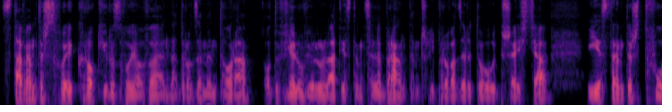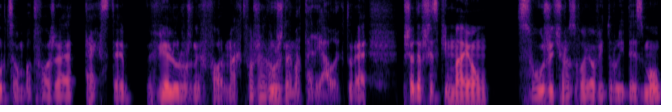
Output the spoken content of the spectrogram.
stawiam też swoje kroki rozwojowe na drodze mentora. Od wielu, wielu lat jestem celebrantem, czyli prowadzę rytuały przejścia. Jestem też twórcą, bo tworzę teksty w wielu różnych formach, tworzę różne materiały, które przede wszystkim mają służyć rozwojowi druidyzmu,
